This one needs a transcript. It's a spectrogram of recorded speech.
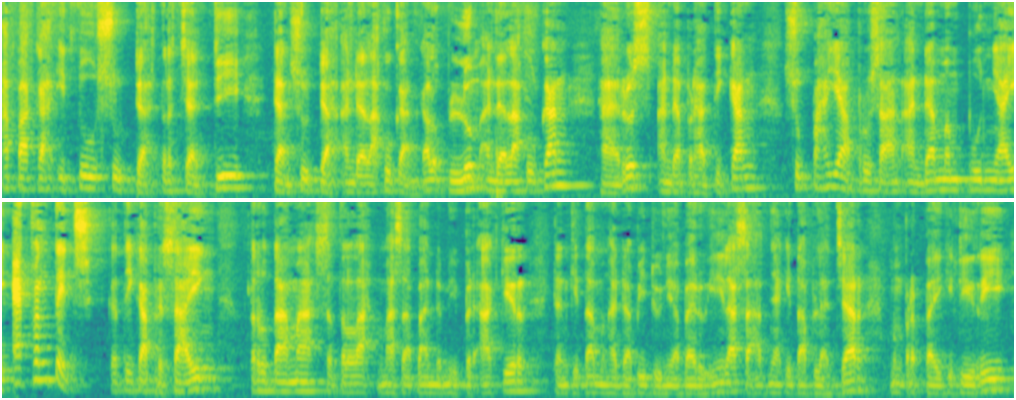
apakah itu sudah terjadi dan sudah Anda lakukan. Kalau belum Anda lakukan, harus Anda perhatikan supaya perusahaan Anda mempunyai advantage ketika bersaing terutama setelah masa pandemi berakhir dan kita menghadapi dunia baru. Inilah saatnya kita belajar memperbaiki diri,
